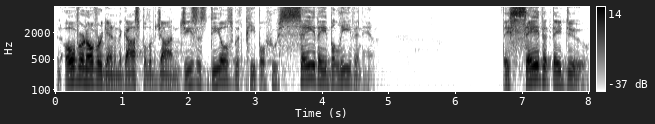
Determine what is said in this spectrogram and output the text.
And over and over again in the Gospel of John, Jesus deals with people who say they believe in him. They say that they do,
